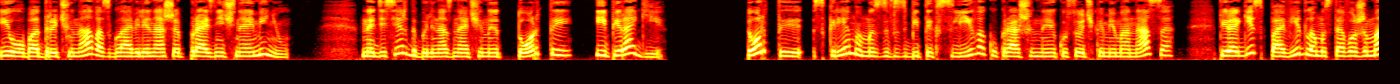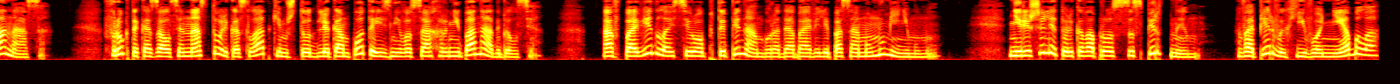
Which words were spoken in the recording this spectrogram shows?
и оба драчуна возглавили наше праздничное меню. На десерт были назначены торты и пироги. Торты с кремом из взбитых сливок, украшенные кусочками манаса, пироги с повидлом из того же манаса. Фрукт оказался настолько сладким, что для компота из него сахар не понадобился. А в повидло сироп топинамбура добавили по самому минимуму. Не решили только вопрос со спиртным. Во-первых, его не было.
